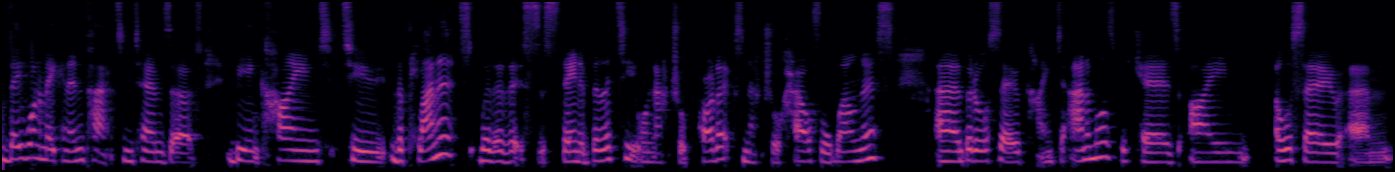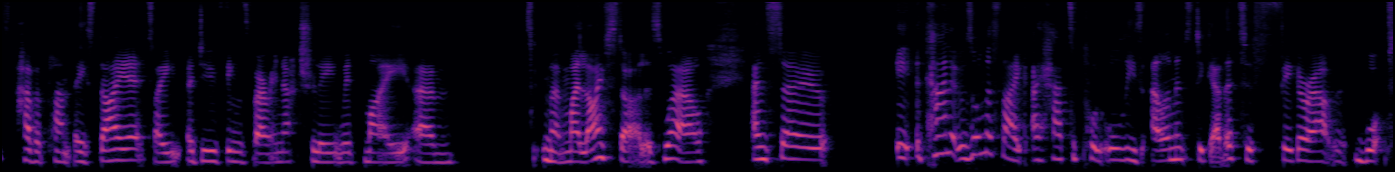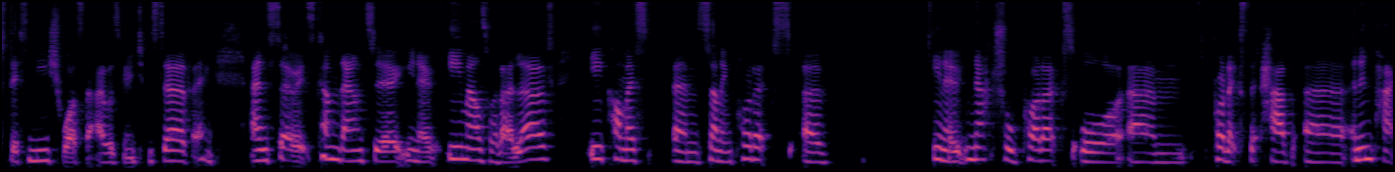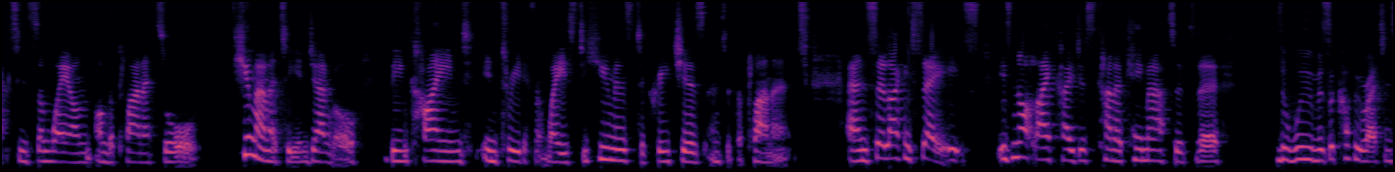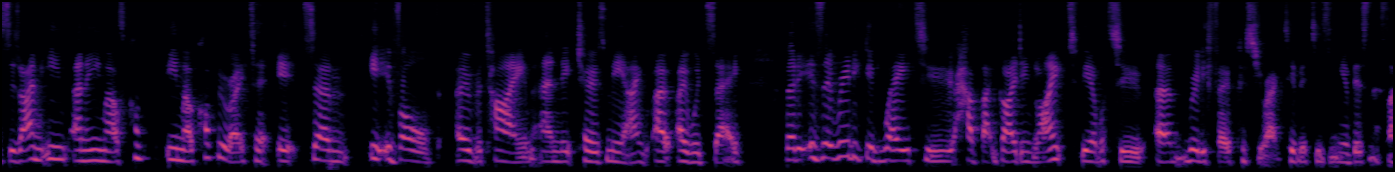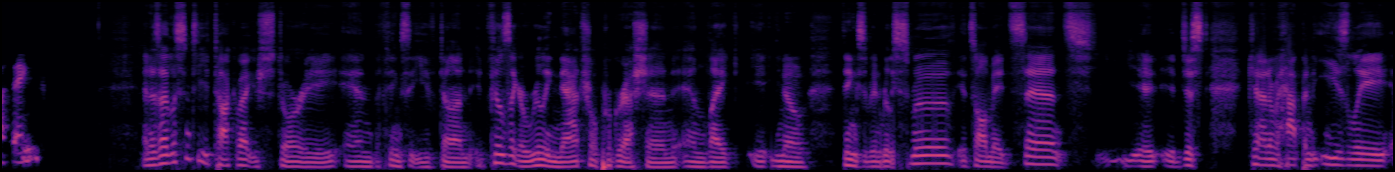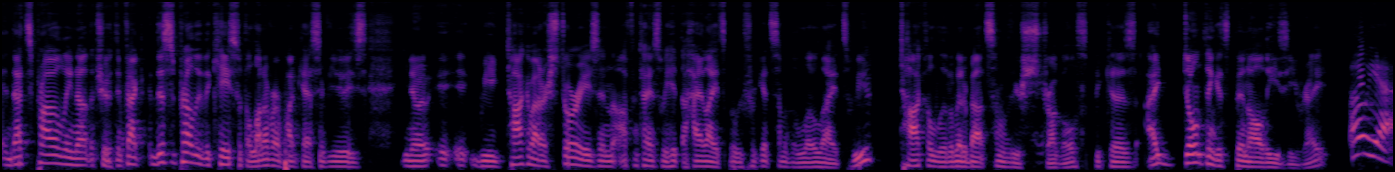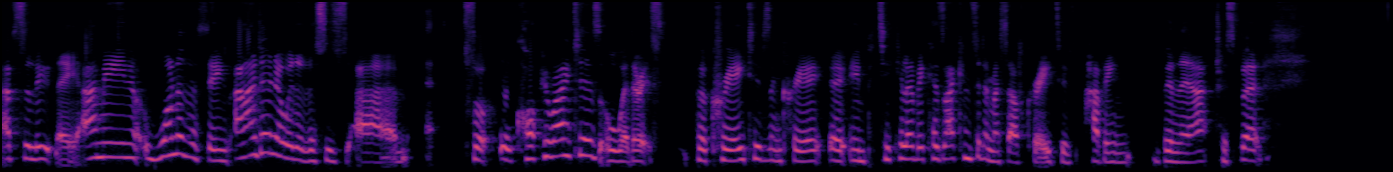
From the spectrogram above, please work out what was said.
they want to make an impact in terms of being kind to the planet, whether that's sustainability or natural products, natural health or wellness, uh, but also kind to animals because I'm also um, have a plant based diet. I, I, do things very naturally with my, um, my, my lifestyle as well, and so it kind of it was almost like I had to pull all these elements together to figure out what this niche was that I was going to be serving. And so it's come down to, you know, emails, what I love, e-commerce, um, selling products of, you know, natural products or, um, products that have uh, an impact in some way on, on the planet or humanity in general, being kind in three different ways to humans, to creatures, and to the planet. And so, like I say, it's it's not like I just kind of came out of the the womb as a copywriter and said I'm e- an email email copywriter. It um, it evolved over time, and it chose me. I, I, I would say, but it is a really good way to have that guiding light to be able to um, really focus your activities in your business. I think. And as I listen to you talk about your story and the things that you've done, it feels like a really natural progression and like, you know, things have been really smooth. It's all made sense. It, it, just kind of happened easily. And that's probably not the truth. In fact, this is probably the case with a lot of our podcast interviews. You know, it, we talk about our stories and oftentimes we hit the highlights, but we forget some of the lowlights. Will you talk a little bit about some of your struggles? Because I don't think it's been all easy, right? Oh yeah, absolutely. I mean, one of the things, and I don't know whether this is um, for all copywriters or whether it's for creatives and create uh, in particular, because I consider myself creative, having been an actress. But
